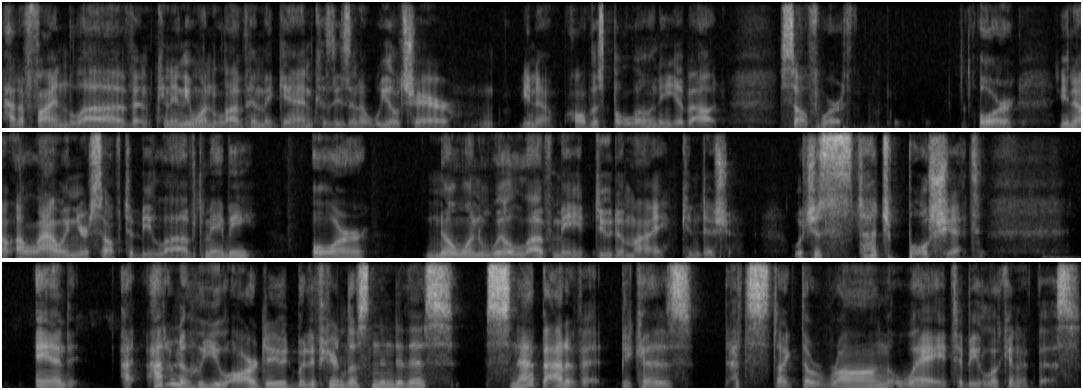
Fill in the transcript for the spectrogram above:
how to find love and can anyone love him again because he's in a wheelchair? You know, all this baloney about self worth. Or, you know, allowing yourself to be loved maybe, or no one will love me due to my condition which is such bullshit. And I, I don't know who you are, dude, but if you're listening to this, snap out of it because that's like the wrong way to be looking at this.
